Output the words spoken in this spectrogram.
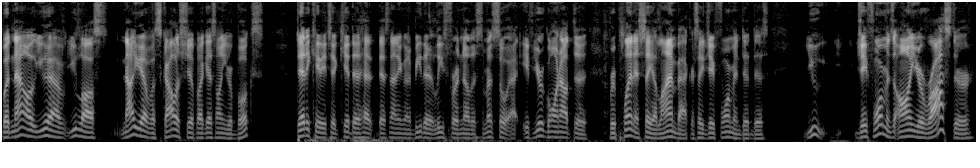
but now you have you lost. Now you have a scholarship, I guess, on your books dedicated to a kid that ha- that's not even going to be there at least for another semester. So uh, if you're going out to replenish, say, a linebacker, say Jay Foreman did this, you Jay Foreman's on your roster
